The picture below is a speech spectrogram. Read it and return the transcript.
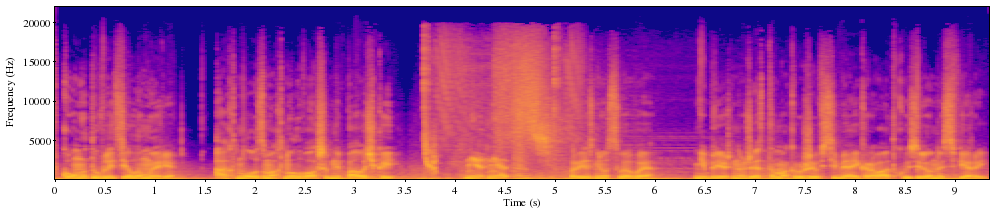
В комнату влетела Мэри. Ахнула, взмахнула волшебной палочкой. «Нет-нет», – произнес ВВ, небрежным жестом окружив себя и кроватку зеленой сферой,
